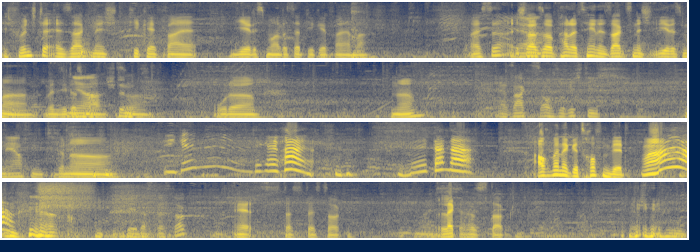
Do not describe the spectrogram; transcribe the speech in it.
Ich wünschte, er sagt nicht PK Fire jedes Mal, dass er PK Fire macht. Weißt du? Ich Ja. weiß so, Palatine sagt es nicht jedes Mal, wenn sie das Ja, macht. stimmt. So. Oder. Ne? Er sagt es auch so richtig nervend. Genau. Auch wenn er getroffen wird. Okay, das ist der Stock. Jetzt, das ist der Stock. Nice. Leckeres Stock. Der schmeckt gut.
